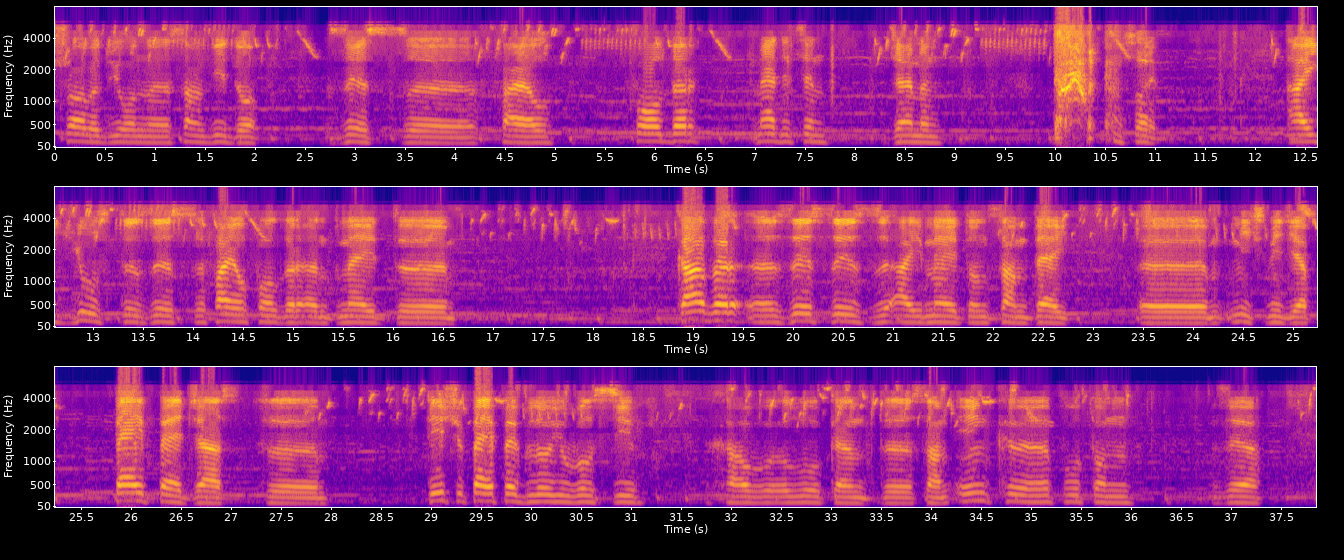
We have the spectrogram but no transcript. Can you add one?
showed you on uh, some video this uh, file folder medicine German. Sorry. I used this file folder and made cover this is I made on some day mixed media paper just uh, tissue paper glue you will see how uh, look and uh, some ink uh, put on there.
